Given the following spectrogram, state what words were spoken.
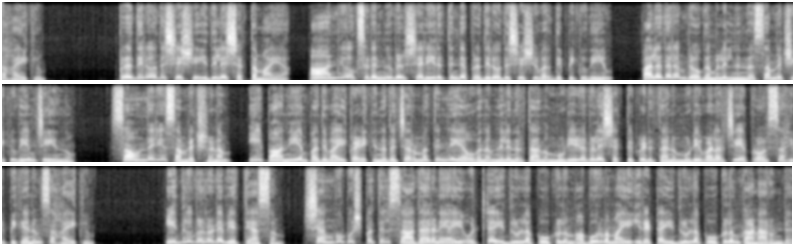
സഹായിക്കും. പ്രതിരോധശേഷി ഇതിലെ ശക്തമായ ആന്റി ഓക്സിഡന്റുകൾ ശരീരത്തിന്റെ പ്രതിരോധശേഷി വർദ്ധിപ്പിക്കുകയും പലതരം രോഗങ്ങളിൽ നിന്ന് സംരക്ഷിക്കുകയും ചെയ്യുന്നു. സൗന്ദര്യ സംരക്ഷണം ഈ പാനീയം പതിവായി കഴിക്കുന്നത് ചർമ്മത്തിന്റെ യൗവനം നിലനിർത്താനും മുടിയിഴകളെ ശക്തിപ്പെടുത്താനും മുടി വളർച്ചയെ പ്രോത്സാഹിപ്പിക്കാനും സഹായിക്കും. ഇതളുകളുടെ വ്യത്യാസം. ശംഖുപുഷ്പത്തിൽ സാധാരണയായി ഒറ്റ ഇതിലുള്ള പൂക്കളും അപൂർവമായി ഇരട്ട ഇതിലുള്ള പൂക്കളും കാണാറുണ്ട്.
